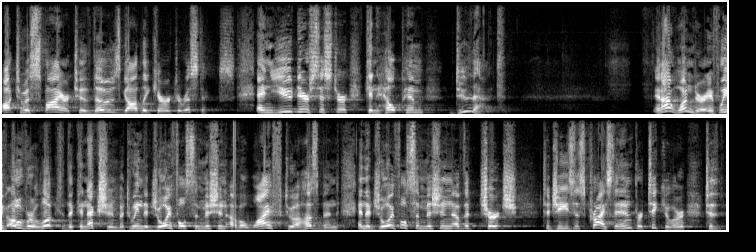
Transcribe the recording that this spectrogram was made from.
ought to aspire to those godly characteristics. And you, dear sister, can help him do that. And I wonder if we've overlooked the connection between the joyful submission of a wife to a husband and the joyful submission of the church to Jesus Christ, and in particular to,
